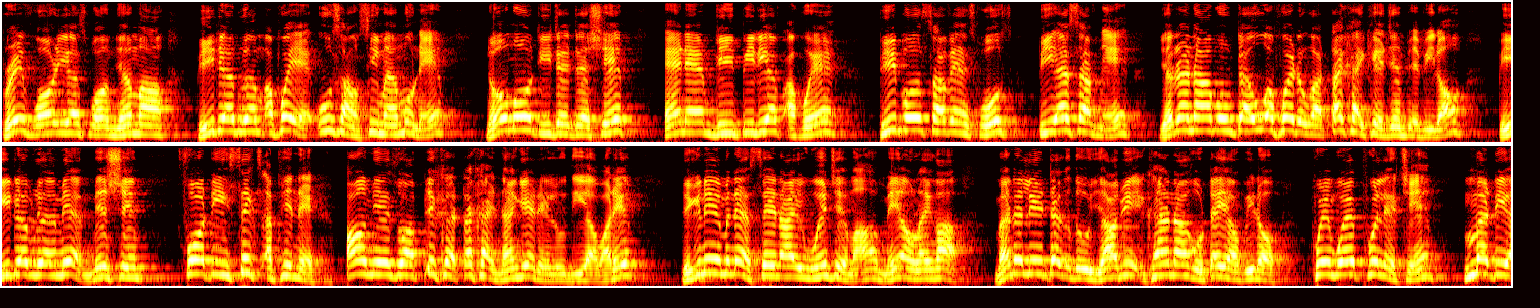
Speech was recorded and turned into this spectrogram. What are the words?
Brave Warriors for Myanmar BWM အဖွဲ့ရဲ့ဦးဆောင်စီမံမှုနဲ့ No More Dictatorship NMD PDF အဖွဲ့ People Service Force BSF နဲ့ရတနာပုံတပ်ဦးအဖွဲ့တို့ကတိုက်ခိုက်ခဲ့ခြင်းဖြစ်ပြီးတော့ BWM ရဲ့ mission 46အဖြစ်နဲ့အောင်မြင်စွာပြစ်ခတ်တိုက်ခိုက်နိုင်ခဲ့တယ်လို့သိရပါတယ်။ဒီကနေ့မနေ့10နာရီဝန်းကျင်မှာမင်းအောင်လိုင်ကမန္တလေးတက္ကသိုလ်ရာပြည့်အခမ်းအနားကိုတက်ရောက်ပြီးတော့ဖွင့်ပွဲဖွင့်လှစ်ခြင်းအမှတ်တရ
